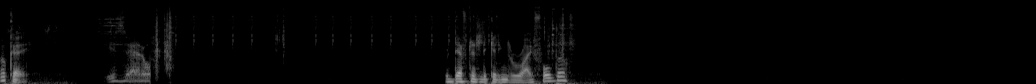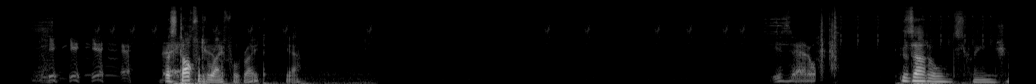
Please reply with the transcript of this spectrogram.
Okay. Is that all? We're definitely getting the rifle though. Let's talk for the rifle, right? Yeah. Is that all? Is that old stranger?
